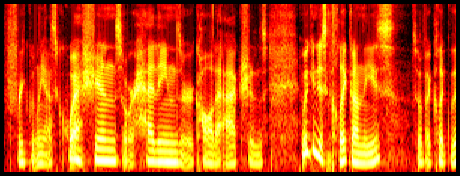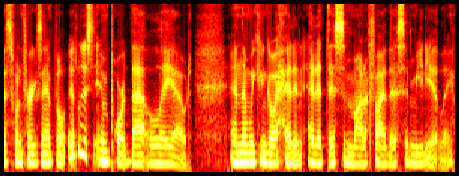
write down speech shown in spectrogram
frequently asked questions or headings or call to actions. And we can just click on these. So if I click this one, for example, it'll just import that layout. And then we can go ahead and edit this and modify this immediately.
